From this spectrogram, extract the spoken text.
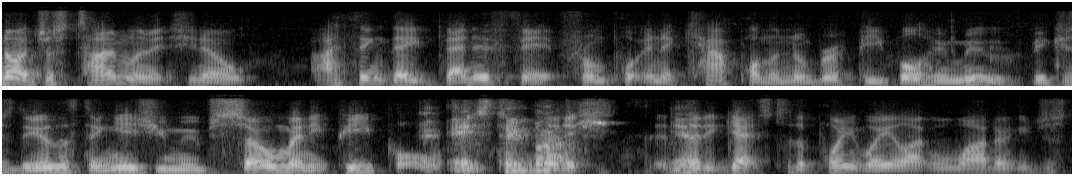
not just time limits. You know, I think they benefit from putting a cap on the number of people who move because the other thing is you move so many people. It's too that it, much. Yeah. that it gets to the point where you're like, well, why don't you just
